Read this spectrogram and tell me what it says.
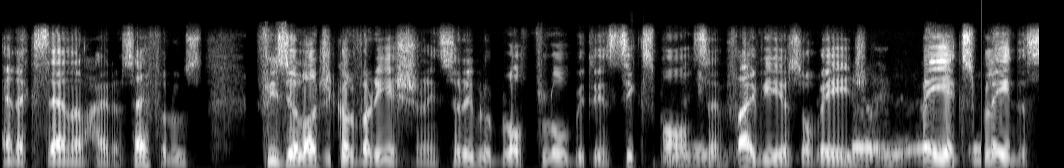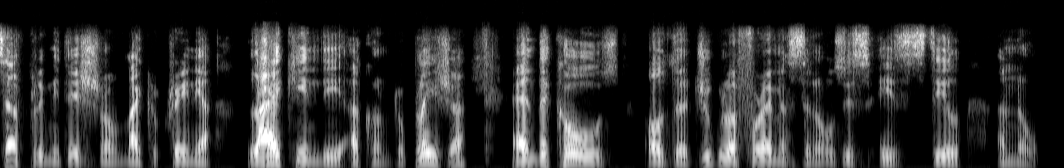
and external hydrocephalus, physiological variation in cerebral blood flow between six months and five years of age may explain the self-limitation of microcrania like in the achondroplasia, and the cause of the jugular foramen stenosis is still unknown.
